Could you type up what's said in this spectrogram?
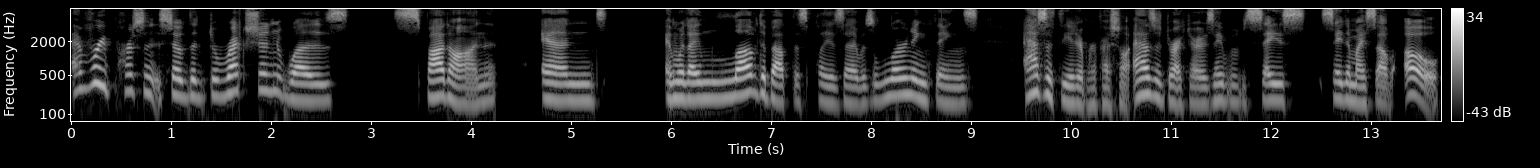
every person, so the direction was spot on. And and what I loved about this play is that I was learning things as a theater professional, as a director. I was able to say say to myself, "Oh,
